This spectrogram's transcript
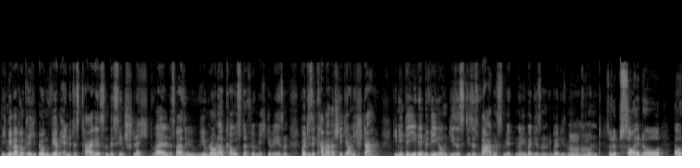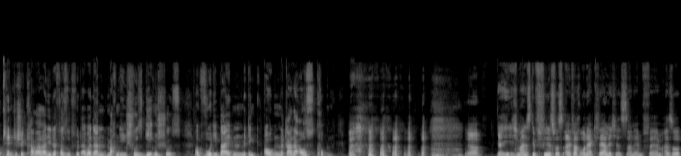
Ich, mir war wirklich irgendwie am Ende des Tages ein bisschen schlecht, weil das war so wie, wie Rollercoaster für mich gewesen, weil diese Kamera steht ja auch nicht starr. Die nimmt ja jede Bewegung dieses, dieses Wagens mit, ne, über diesen, über diesen mhm. Grund. So eine pseudo authentische Kamera, die da versucht wird, aber dann machen die einen Schuss gegen Schuss, obwohl die beiden mit den Augen geradeaus gucken. ja, Ja, ich meine, es gibt vieles, was einfach unerklärlich ist an dem Film. Also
